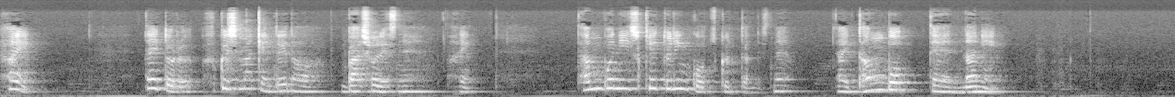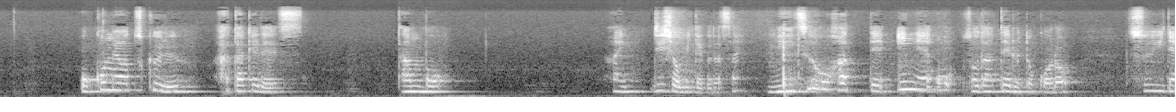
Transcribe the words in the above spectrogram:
はい。タイトル「福島県」というのは場所ですね。はい。田んぼにスケートリンクを作ったんですね。はい。田んぼって何？お米を作る畑です。田んぼ。はい。辞書を見てください。水を張って稲を育てるところ。水田。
